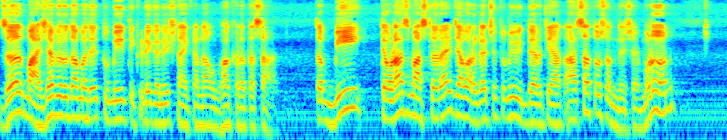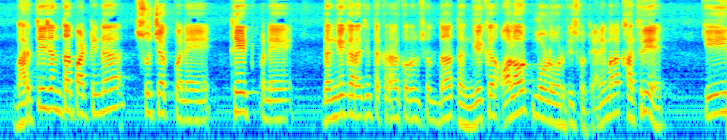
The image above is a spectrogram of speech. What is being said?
जर माझ्या विरोधामध्ये तुम्ही तिकडे गणेश नायकांना उभा करत असाल तर मी तेवढाच मास्टर आहे ज्या वर्गाचे तुम्ही विद्यार्थी आहात असा तो संदेश आहे. म्हणून भारतीय जनता पार्टीनं सूचकपणे थेटपणे दंगेकराची तक्रार करून सुद्धा दंगेकर ऑल आउट मोडवरतीच होते. आणि मला खात्री आहे की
